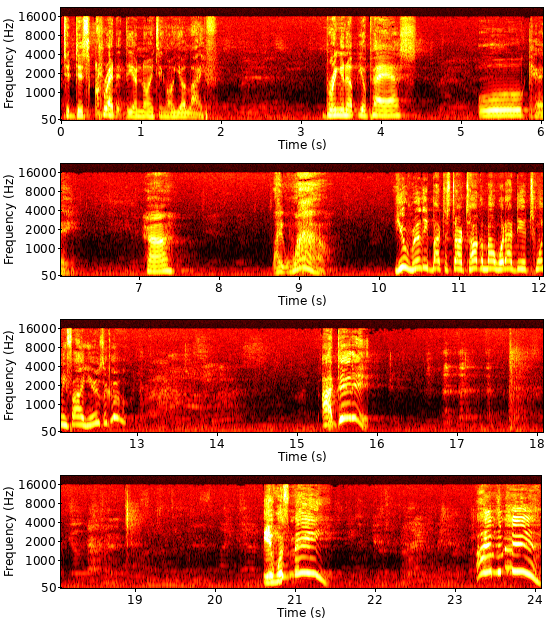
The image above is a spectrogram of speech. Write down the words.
to discredit the anointing on your life. Bringing up your past. Okay. Huh? Like, wow. You really about to start talking about what I did 25 years ago? I did it. It was me. I am the man.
